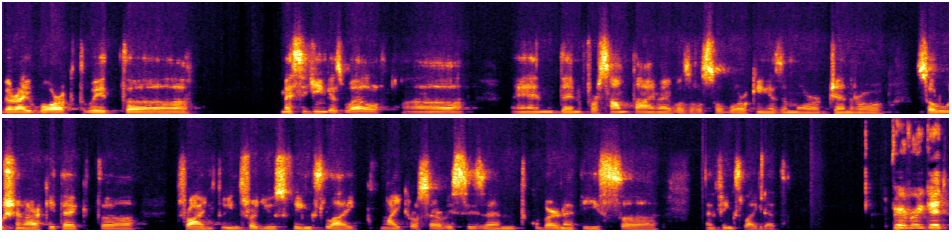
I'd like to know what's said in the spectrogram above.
where I worked with uh, messaging as well. Uh, and then for some time, I was also working as a more general solution architect, uh, trying to introduce things like microservices and Kubernetes uh, and things like that. Very, very good.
